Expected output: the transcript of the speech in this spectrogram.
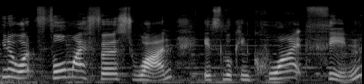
You know what, for my first one, it's looking quite thin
